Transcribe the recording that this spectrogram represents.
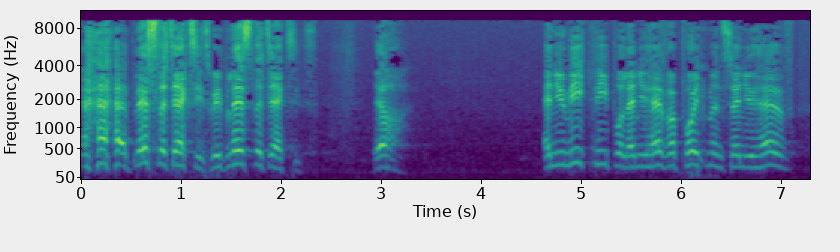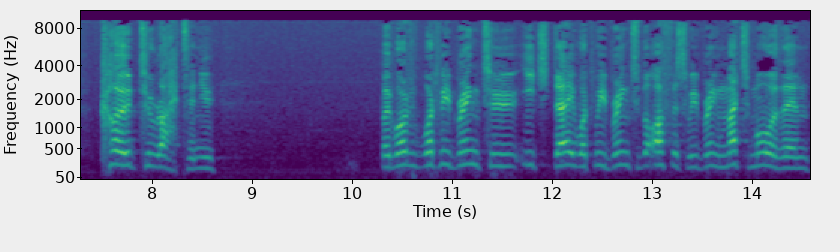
bless the taxis. We bless the taxis. Yeah. And you meet people and you have appointments and you have code to write and you, but what, what we bring to each day, what we bring to the office, we bring much more than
